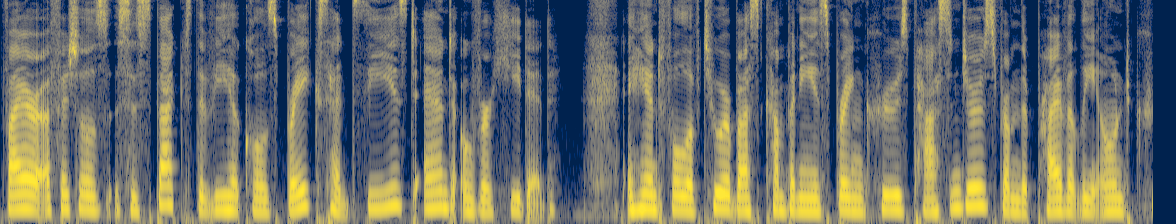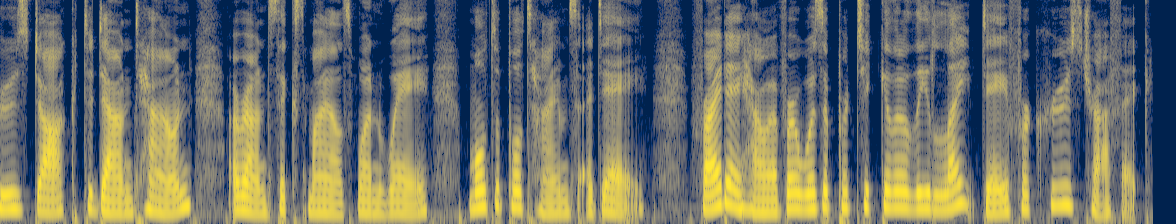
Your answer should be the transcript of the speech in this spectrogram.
Fire officials suspect the vehicle's brakes had seized and overheated. A handful of tour bus companies bring cruise passengers from the privately owned cruise dock to downtown, around six miles one way, multiple times a day. Friday, however, was a particularly light day for cruise traffic.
